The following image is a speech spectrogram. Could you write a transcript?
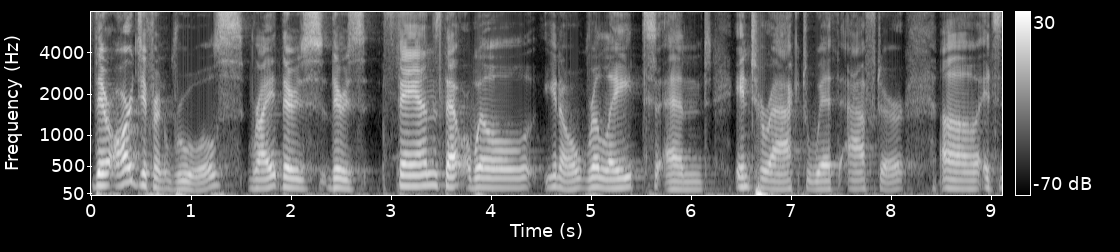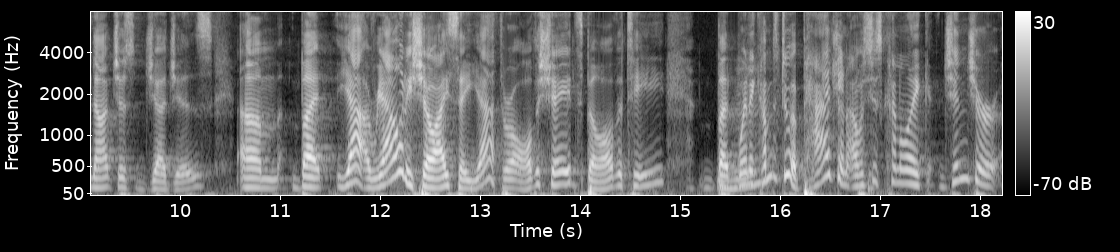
there are different rules, right? There's there's fans that will, you know, relate and interact with after. Uh, it's not just judges. Um, but yeah, a reality show, I say, yeah, throw all the shade, spill all the tea. But when it comes to a pageant, I was just kind of like, Ginger,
